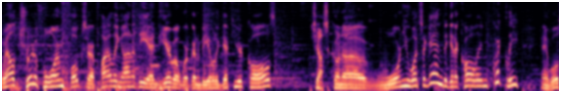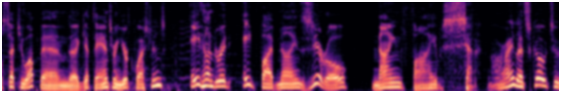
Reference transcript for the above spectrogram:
Well, true to form, folks are piling on at the end here, but we're going to be able to get to your calls. Just going to warn you once again to get a call in quickly, and we'll set you up and uh, get to answering your questions. 800 859 0957. All right, let's go to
